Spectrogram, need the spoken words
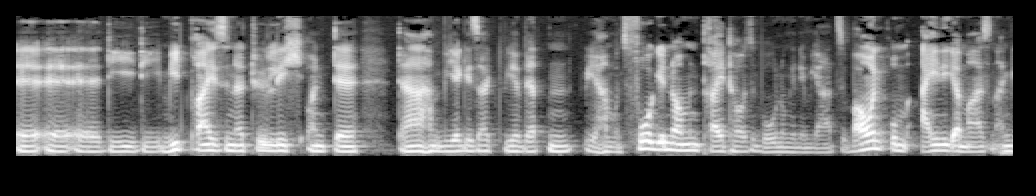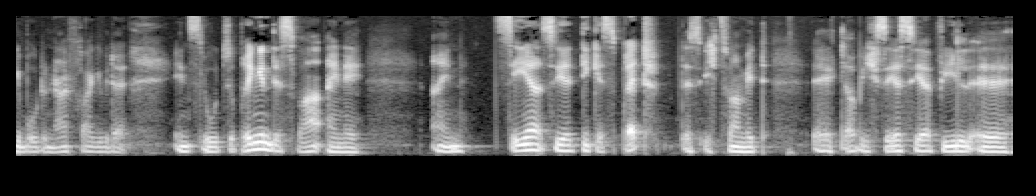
äh, äh, die, die Mietpreise natürlich und äh, da haben wir gesagt, wir werden, wir haben uns vorgenommen, 3000 Wohnungen im Jahr zu bauen, um einigermaßen Angebot und Nachfrage wieder ins Lot zu bringen. Das war eine, ein sehr, sehr dickes Brett, das ich zwar mit, äh, glaube ich, sehr, sehr viel äh,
